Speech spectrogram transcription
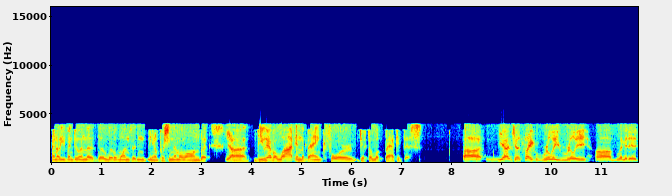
I know you've been doing the the little ones and you know pushing them along, but Yeah. uh, do you have a lot in the bank for just to look back at this? Uh, yeah, just like really, really um, limited,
